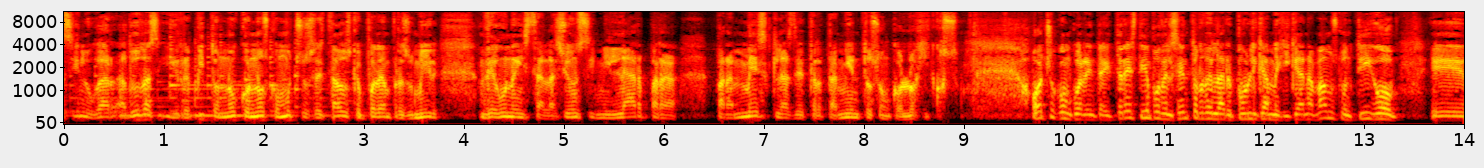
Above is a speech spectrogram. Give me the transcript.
sin lugar a dudas y repito, no conozco muchos estados que puedan presumir de una instalación similar para, para mezclas de tratamientos oncológicos. 8 con 43, tiempo del centro de la República Mexicana. Vamos contigo, eh,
